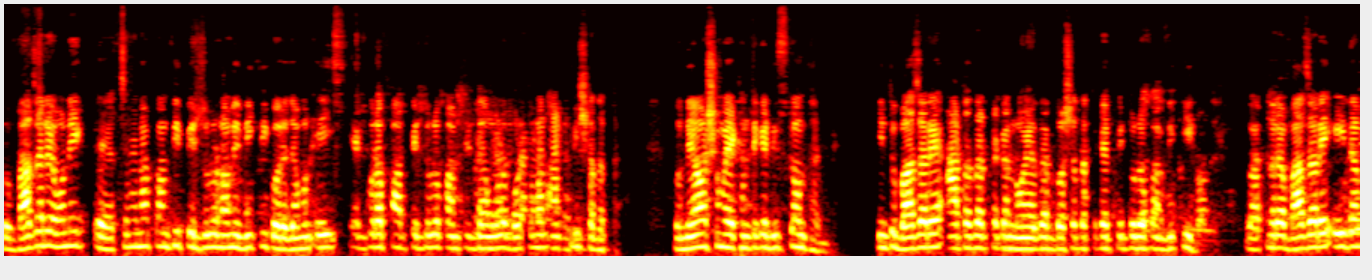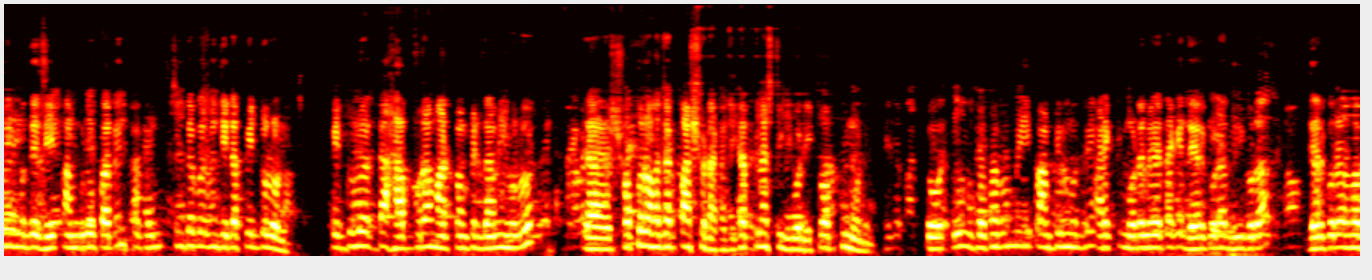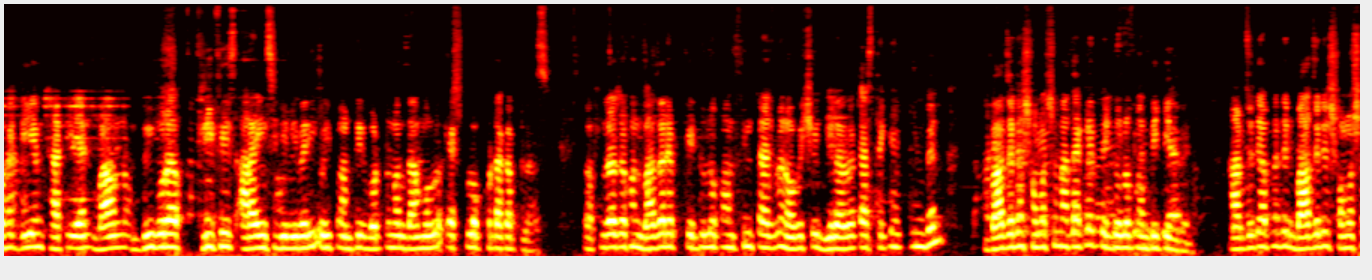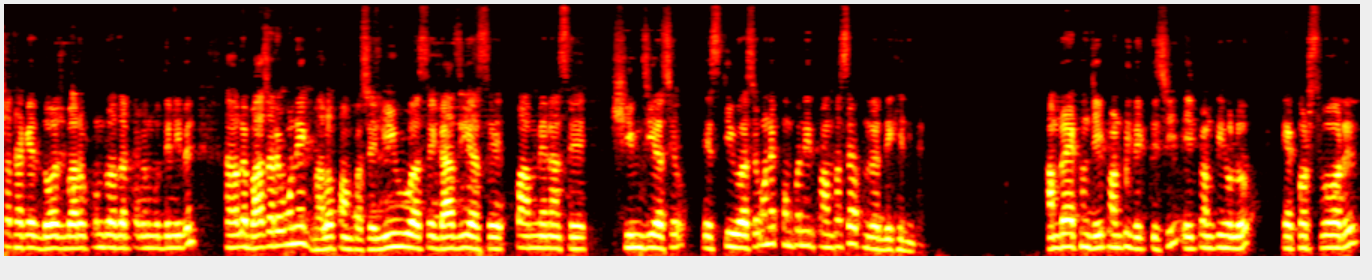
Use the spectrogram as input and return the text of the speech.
তো বাজারে অনেক চায়না পাম্পি পেট্রোল নামে বিক্রি করে। যেমন এই এক গোড়া পাম্প পেট্রোল পাম্পটির দাম হলো বর্তমান আটত্রিশ হাজার টাকা। তো নেওয়ার সময় এখান থেকে ডিসকাউন্ট থাকবে। কিন্তু বাজারে আট হাজার টাকা, নয় হাজার, দশ হাজার টাকায় পেট্রোল পাম্প বিক্রি হয়। তো আপনারা বাজারে এই দামের মধ্যে যে পাম্পগুলো পাবেন তখন চিন্তা করবেন যে এটা পেট্রোলও না। পেট্রোল একটা হাফ গোড়া মাঠ পাম্পের দামই হলো সতেরো হাজার পাঁচশো টাকা, যেটা plastic body top two model তো এই যথাক্রমে এই পাম্পটির মধ্যে আরেকটি মডেল হয়ে থাকে, দেড় গোড়া দুই গোড়া দেড় গোড়ার হবে ডিএম থার্টি এন বাউন্ন, দুই গোড়া থ্রি ফেজ আড়াই ইঞ্চি ডেলিভারি ওই পাম্পটির বর্তমান দাম হলো এক লক্ষ টাকা প্লাস আপনারা যখন বাজারে পেট্রোল পাম্প কিনতে আসবেন, অবশ্যই ডিলারের কাছ থেকে কিনবেন। বাজারে সমস্যা না থাকলে পেট্রোল পাম্পই কিনবেন। আর যদি আপনাদের বাজারে সমস্যা থাকে, দশ, বারো, পনেরো হাজার টাকার মধ্যে নেবেন, তাহলে বাজারে অনেক ভালো পাম্প আছে। লিউ আছে, গাজি আছে, পাম্পম্যান আছে সিমজি আছে এসকিউ আছে, অনেক কোম্পানির পাম্প আছে, আপনারা দেখে নেবেন। আমরা এখন যে পাম্পটি দেখতেছি, এই পাম্পটি হলো এক হর্স পাওয়ারের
